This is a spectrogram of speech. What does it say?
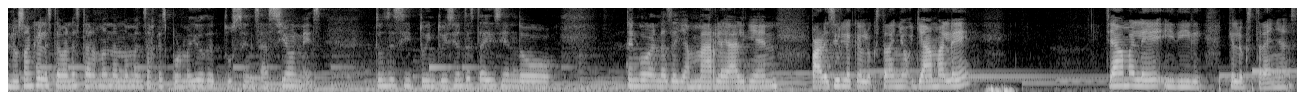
Los ángeles te van a estar mandando mensajes por medio de tus sensaciones. Entonces, si tu intuición te está diciendo, tengo ganas de llamarle a alguien para decirle que lo extraño, llámale, Llámale y dile que lo extrañas.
